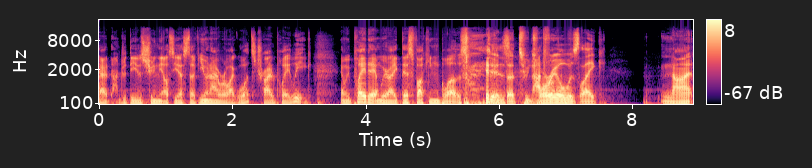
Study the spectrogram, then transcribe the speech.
at Hundred Thieves shooting the LCS stuff, you and I were like, well, let's try to play League, and we played it, and we were like, this fucking blows. It Dude, is the tutorial was like not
